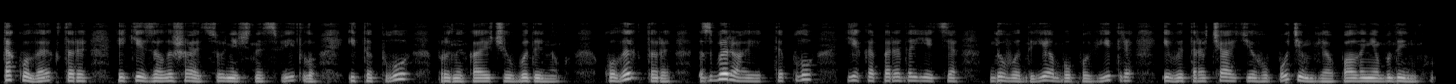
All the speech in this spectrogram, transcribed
та колектори, які залишають сонячне світло і тепло, проникаючи в будинок. Колектори збирають тепло, яке передається до води або повітря, і витрачають його потім для опалення будинку.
